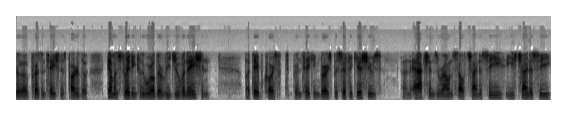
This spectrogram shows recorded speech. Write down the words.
uh, presentation is part of the demonstrating to the world their rejuvenation, but they've of course been taking very specific issues and actions around South China Sea, East China Sea,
